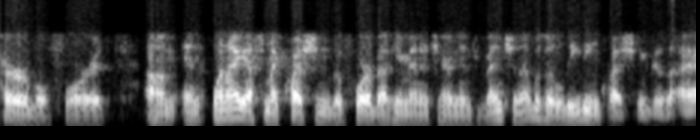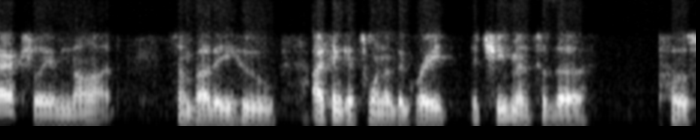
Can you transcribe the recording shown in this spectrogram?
terrible for it. Um, and when I asked my question before about humanitarian intervention, that was a leading question because I actually am not somebody who I think it's one of the great achievements of the post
